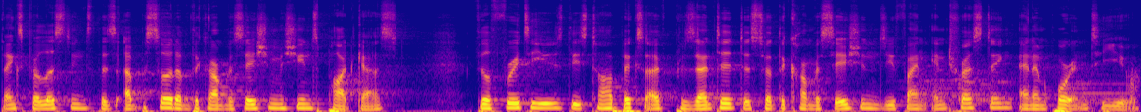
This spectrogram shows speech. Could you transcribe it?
Thanks for listening to this episode of the Conversation Machines podcast. Feel free to use these topics I've presented to start the conversations you find interesting and important to you.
